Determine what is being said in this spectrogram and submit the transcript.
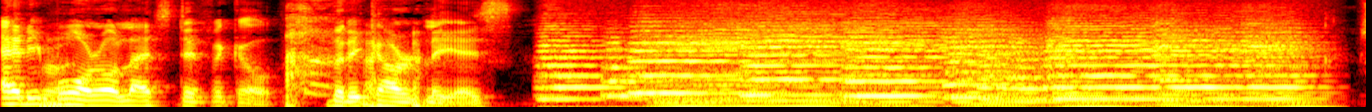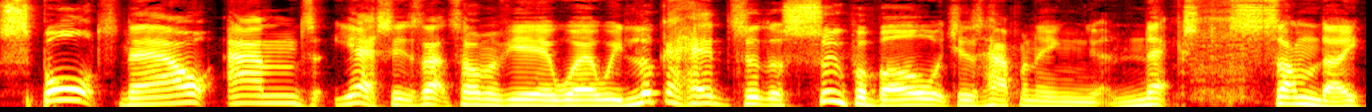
any more or less difficult than it currently is. Sport now, and yes, it's that time of year where we look ahead to the Super Bowl, which is happening next Sunday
